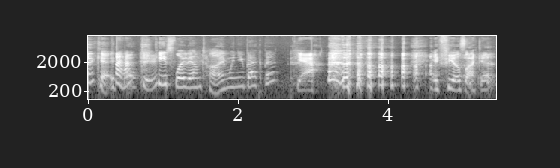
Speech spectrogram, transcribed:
Okay. I have to. Can you slow down time when you backbend? Yeah. it feels like it.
